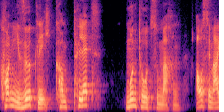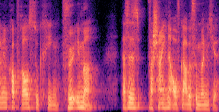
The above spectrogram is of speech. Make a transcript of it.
Conny wirklich komplett mundtot zu machen, aus dem eigenen Kopf rauszukriegen, für immer. Das ist wahrscheinlich eine Aufgabe für Mönche,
